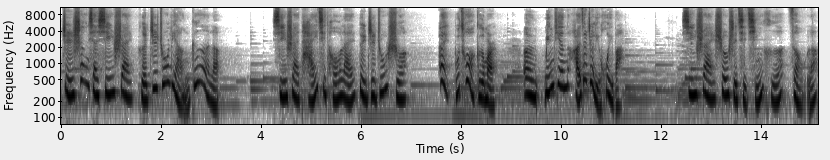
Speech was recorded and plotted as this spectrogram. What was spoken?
只剩下蟋蟀和蜘蛛两个了。蟋蟀抬起头来对蜘蛛说：“嘿，不错，哥们儿，嗯，明天还在这里会吧？”蟋蟀收拾起琴盒走了。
